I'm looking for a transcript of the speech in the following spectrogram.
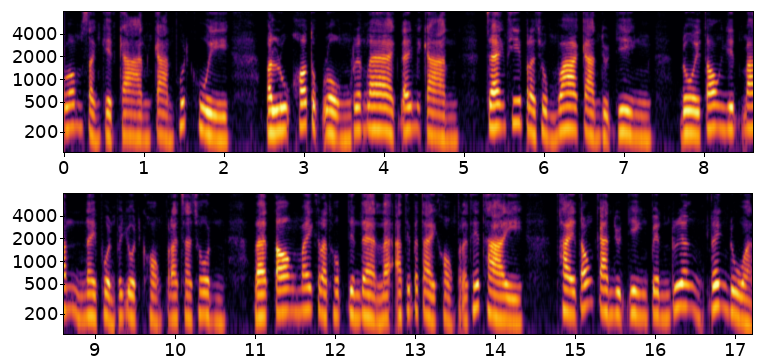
ร่วมสังเกตการการพูดคุย บรรลุข้อตกลงเรื่องแรกได้มีการ แจ้งที่ประชุมว่าการหยุดยิง โดยต้องยึดมั่นในผลประโยชน์ของประชาชน และต้องไม่กระทบดินแดนและอธิปไตยของประเทศไทย ไทยต้องการหยุดยิงเป็นเรื่องเร่งด่วน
